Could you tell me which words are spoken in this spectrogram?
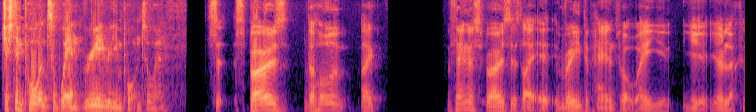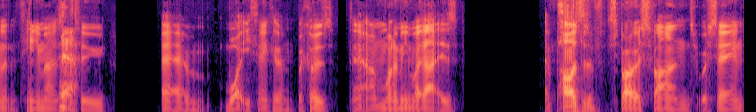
just important to win. Really, really important to win. S- Spurs, the whole like the thing with Spurs is like it really depends what way you you you're looking at the team as Yeah. to um what you think of them because uh, um what I mean by that is a positive Spurs fans were saying,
